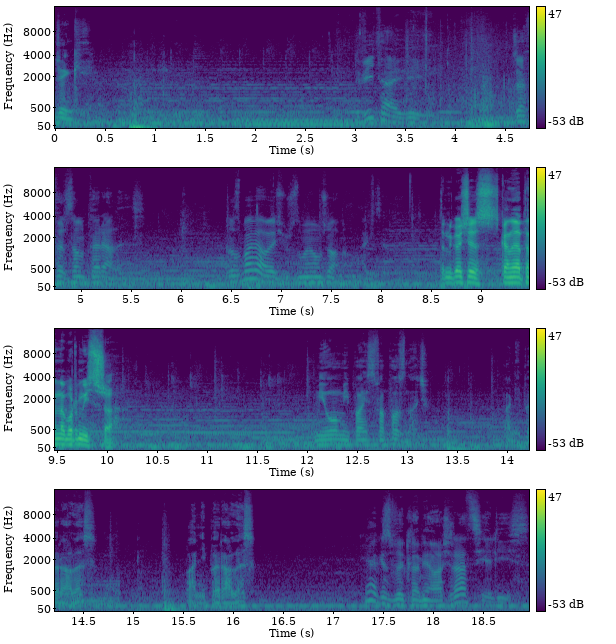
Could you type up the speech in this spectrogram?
Dzięki. Witaj, Lee. Jefferson Perales. Rozmawiałeś już z moją żoną, Elizabeth. Ten gość jest kandydatem na burmistrza. Miło mi Państwa poznać. Pani Perales? Pani Perales? Jak zwykle miałaś rację, Liz.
